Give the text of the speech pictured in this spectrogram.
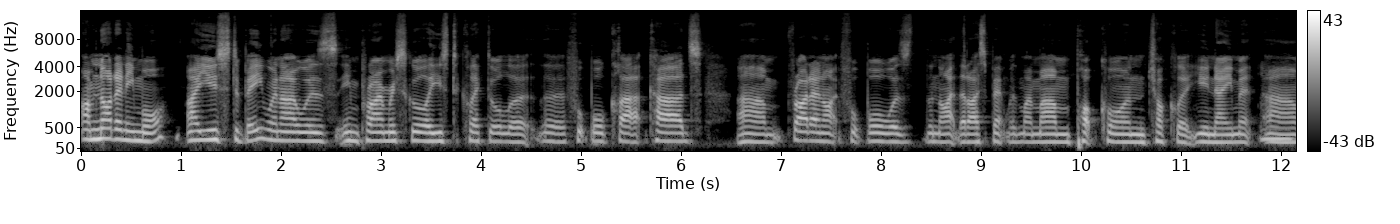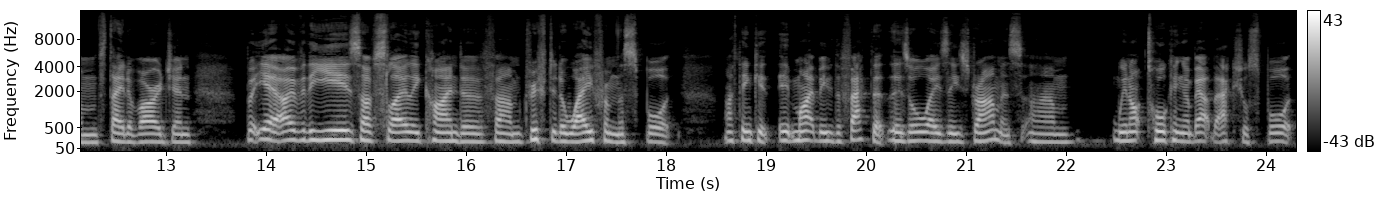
I'm not anymore. I used to be when I was in primary school. I used to collect all the, the football cla- cards. Um, Friday night football was the night that I spent with my mum, popcorn, chocolate, you name it, um, state of origin. But yeah, over the years, I've slowly kind of um, drifted away from the sport. I think it, it might be the fact that there's always these dramas. Um, we're not talking about the actual sport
